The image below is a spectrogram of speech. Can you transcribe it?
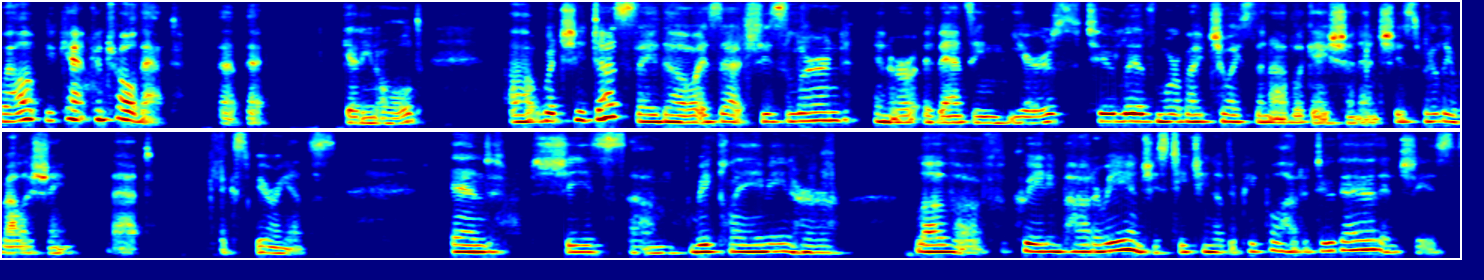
Well, you can't control that. That that getting old. Uh, what she does say, though, is that she's learned in her advancing years to live more by choice than obligation, and she's really relishing that experience. And she's um, reclaiming her love of creating pottery, and she's teaching other people how to do that, and she's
